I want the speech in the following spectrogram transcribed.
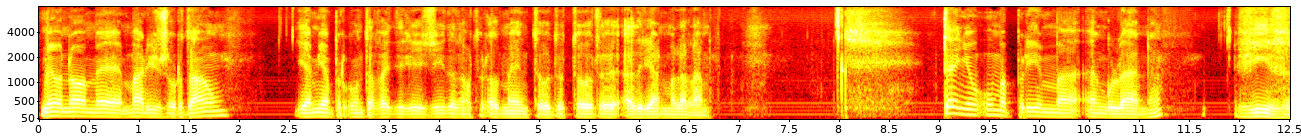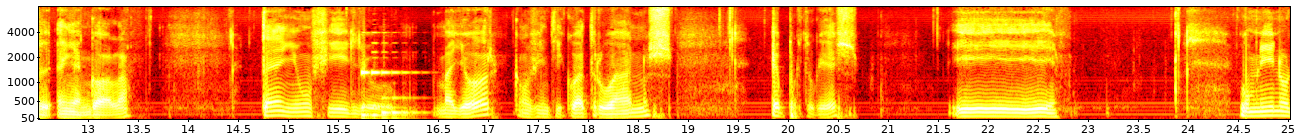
Meu nome é Mário Jordão e a minha pergunta vai dirigida naturalmente ao Dr. Adriano Malalama. Tenho uma prima angolana, vive em Angola, tenho um filho maior, com 24 anos, é português e o menino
